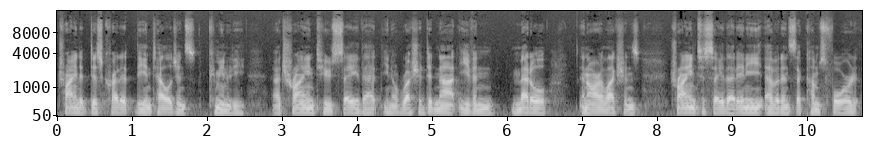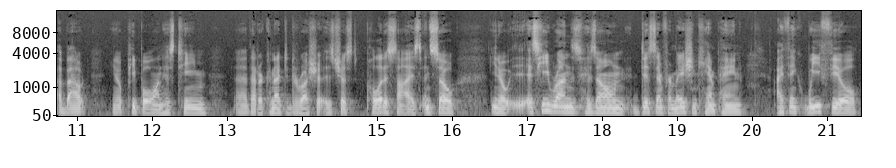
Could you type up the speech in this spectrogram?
trying to discredit the intelligence community uh, trying to say that you know Russia did not even meddle in our elections, trying to say that any evidence that comes forward about you know people on his team uh, that are connected to Russia is just politicized. And so, you know, as he runs his own disinformation campaign, I think we feel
